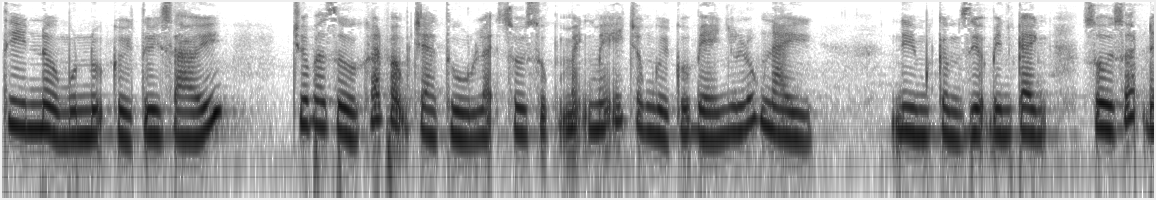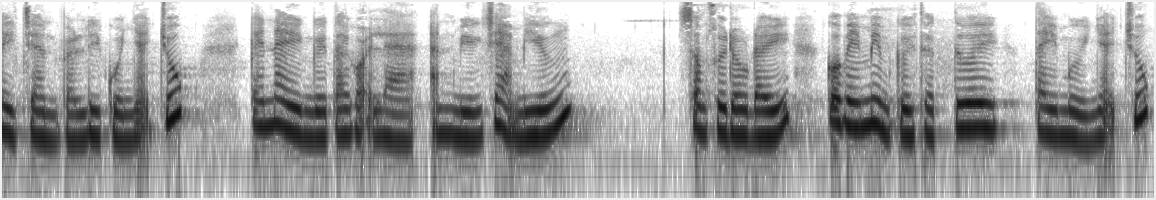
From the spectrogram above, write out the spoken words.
thì nở một nụ cười tươi giói. Chưa bao giờ khát vọng trả thù lại sôi sục mạnh mẽ trong người cô bé như lúc này. Nim cầm rượu bên cạnh rồi rót đầy tràn vào ly của nhã trúc. Cái này người ta gọi là ăn miếng trả miếng. Xong xuôi đâu đấy, cô bé mỉm cười thật tươi, tay mời nhã trúc,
